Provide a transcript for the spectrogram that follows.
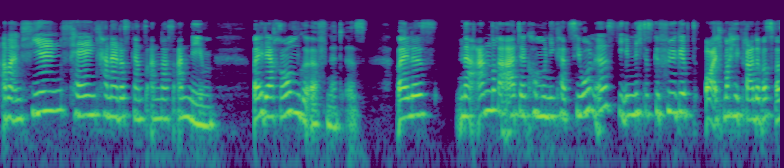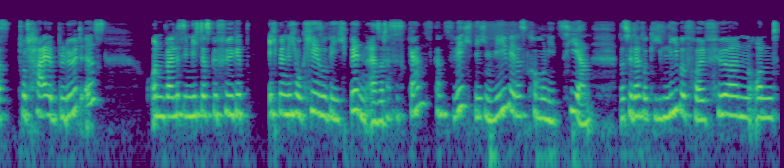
aber in vielen Fällen kann er das ganz anders annehmen, weil der Raum geöffnet ist, weil es eine andere Art der Kommunikation ist, die ihm nicht das Gefühl gibt, oh, ich mache hier gerade was, was total blöd ist, und weil es ihm nicht das Gefühl gibt, ich bin nicht okay, so wie ich bin. Also das ist ganz, ganz wichtig, wie wir das kommunizieren, dass wir da wirklich liebevoll führen und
